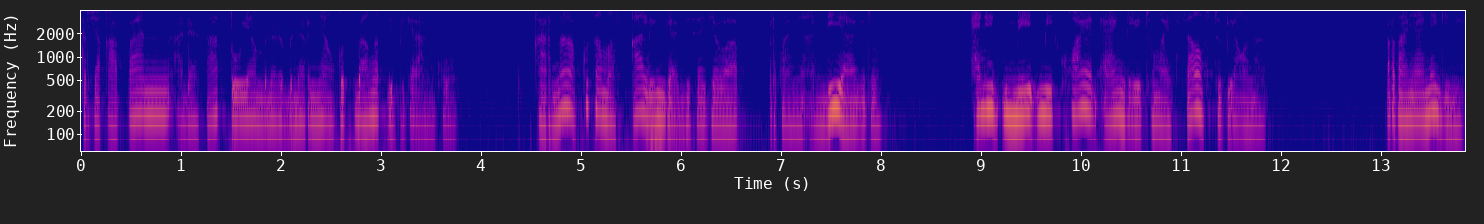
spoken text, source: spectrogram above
percakapan, ada satu yang benar-benar nyangkut banget di pikiranku. Karena aku sama sekali nggak bisa jawab pertanyaan dia gitu. And it made me quite angry to myself to be honest. Pertanyaannya gini.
